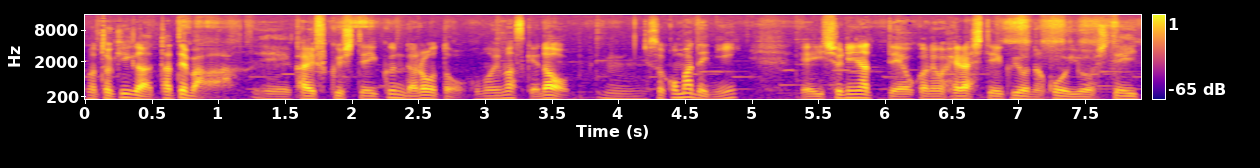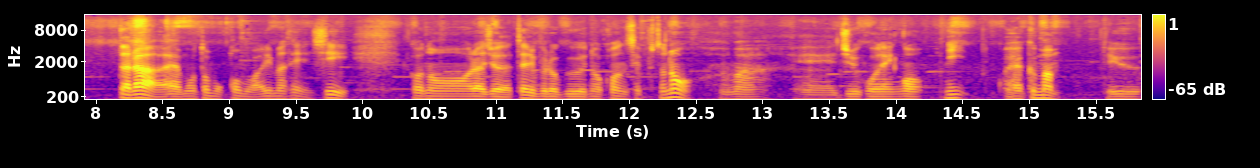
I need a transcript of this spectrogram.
まあ時が経てば、えー、回復していくんだろうと思いますけど、うん、そこまでに、えー、一緒になってお金を減らしていくような行為をしていったら、えー、元も子もありませんしこのラジオだったりブログのコンセプトの、まあえー、15年後に500万という、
